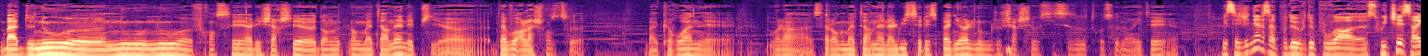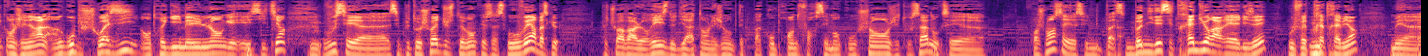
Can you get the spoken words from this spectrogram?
bah de nous euh, nous nous euh, français aller chercher euh, dans notre langue maternelle et puis euh, d'avoir la chance de- bah, que Juan est voilà sa langue maternelle à lui c'est l'espagnol donc je cherchais aussi ces autres sonorités. Mais c'est génial ça de, de pouvoir euh, switcher. C'est vrai qu'en général, un groupe choisit entre guillemets une langue et, et s'y tient. Mm. Vous, c'est euh, c'est plutôt chouette justement que ça soit ouvert parce que peut toujours avoir le risque de dire attends les gens vont peut-être pas comprendre forcément qu'on change et tout ça. Donc c'est euh, franchement c'est une, bonne idée. C'est très dur à réaliser. Vous le faites très très bien. Mais euh,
